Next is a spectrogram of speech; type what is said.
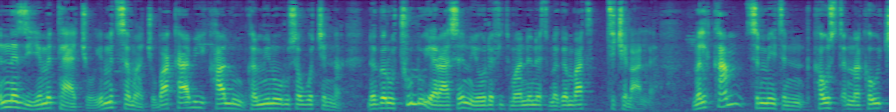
እነዚህ የምታያቸው የምትሰማቸው በአካባቢ ካሉ ከሚኖሩ ሰዎችና ነገሮች ሁሉ የራስን የወደፊት ማንነት መገንባት ትችላለህ። መልካም ስሜትን ከውስጥና ከውጭ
